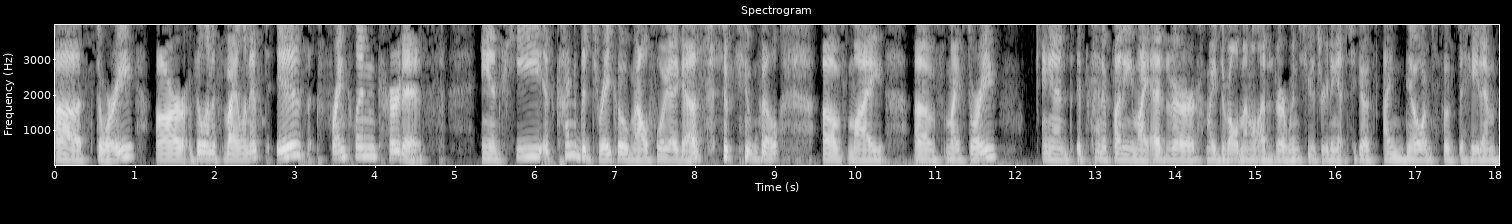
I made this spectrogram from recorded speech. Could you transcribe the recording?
uh, story, our villainous violinist is Franklin Curtis. And he is kind of the Draco Malfoy, I guess, if you will, of my of my story. And it's kind of funny. My editor, my developmental editor, when she was reading it, she goes, I know I'm supposed to hate him,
